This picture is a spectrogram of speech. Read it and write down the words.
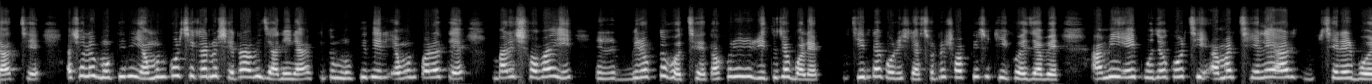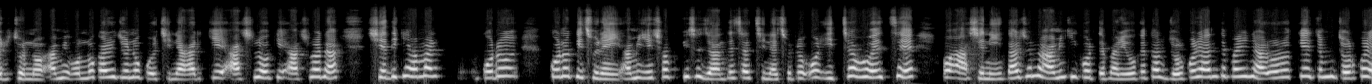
যাচ্ছে, আসলে মুক্তিদি এমন করছে কেন সেটা আমি জানি না। কিন্তু মুক্তিদির এমন করাতে বাড়ির সবাই বিরক্ত হচ্ছে। তখনই ঋতুজা বলে, চিন্তা করিস না, ছোট সবকিছু ঠিক হয়ে যাবে। আমি এই পুজো করছি আমার ছেলে আর ছেলের বউয়ের জন্য। আমি অন্য কারোর জন্য করছি না। আর কে আসলো কে আসলো না, সেদিকে আমার কোনো কোনো কিছু নেই। আমি এসব কিছু জানতে চাচ্ছি না। ছোট, ওর ইচ্ছা হয়েছে, ও আসেনি। তার জন্য আমি কি করতে পারি? ওকে তো আর জোর করে আনতে পারি না। আর ওকে আমি জোর করে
